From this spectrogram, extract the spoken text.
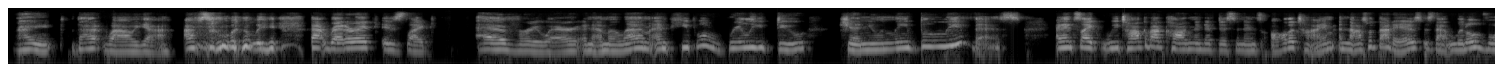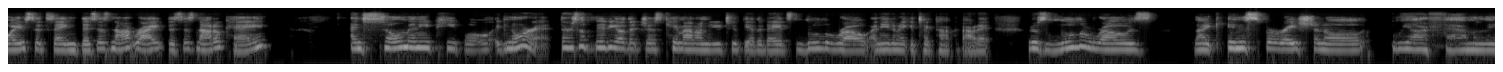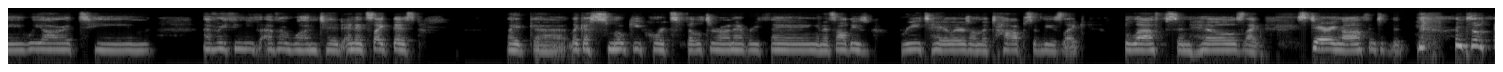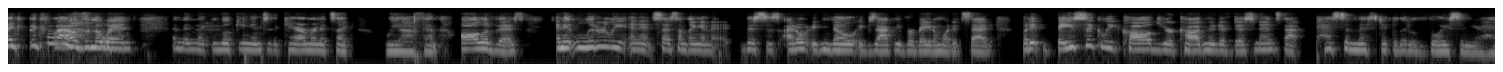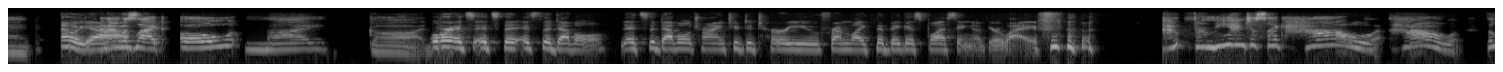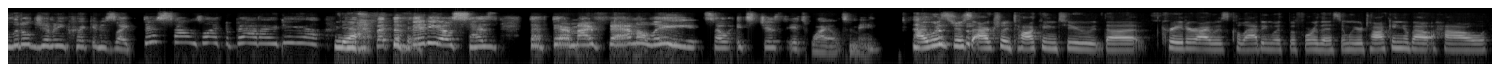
Right. That, wow. Yeah, absolutely. That rhetoric is like everywhere in MLM, and people really do genuinely believe this. And it's like we talk about cognitive dissonance all the time. And that's what that is, is that little voice that's saying, this is not right. This is not okay. And so many people ignore it. There's a video that just came out on YouTube the other day. It's LuLaRoe. I need to make a TikTok about it. It was LuLaRoe's like inspirational we are family, we are a team, everything you've ever wanted. And it's like this, like uh, like a smoky quartz filter on everything. And it's all these retailers on the tops of these like bluffs and hills, like staring off into the into like the clouds and the wind, and then like looking into the camera. And it's like, we are family, all of this. And it literally and it says something and this is i don't know exactly verbatim what it said but it basically called your cognitive dissonance that pessimistic little voice in your head. Oh yeah and i was like oh my god. Or it's it's the it's the devil. It's the devil trying to deter you from like the biggest blessing of your life for me i'm just like how how the little Jiminy Cricket is like, this sounds like a bad idea. Yeah. But the video says that they're my family. So it's just, it's wild to me. I was just actually talking to the creator I was collabing with before this, and we were talking about how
